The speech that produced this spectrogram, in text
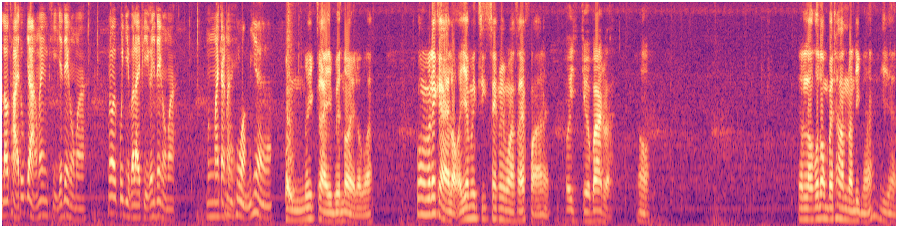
เราถ่ายทุกอย่างแม่งผีจะเด้งออกมาไม่ว่ากูหยิบอะไรผีก็จะเด้งออกมา มึงมาจากไหนห่วงไม่ใช่มันไม่ไกลไปหน่อยหรอวะพวกมันไม่ได้ไกลหรอกไอ้เหี้ยังไม่ซิกแซกไปมาซ้ายขวาน่ะเฮ้ยเจอบ้านปะแล้วเราก็ต้องไปทำนั้นอีกนะเฮีย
